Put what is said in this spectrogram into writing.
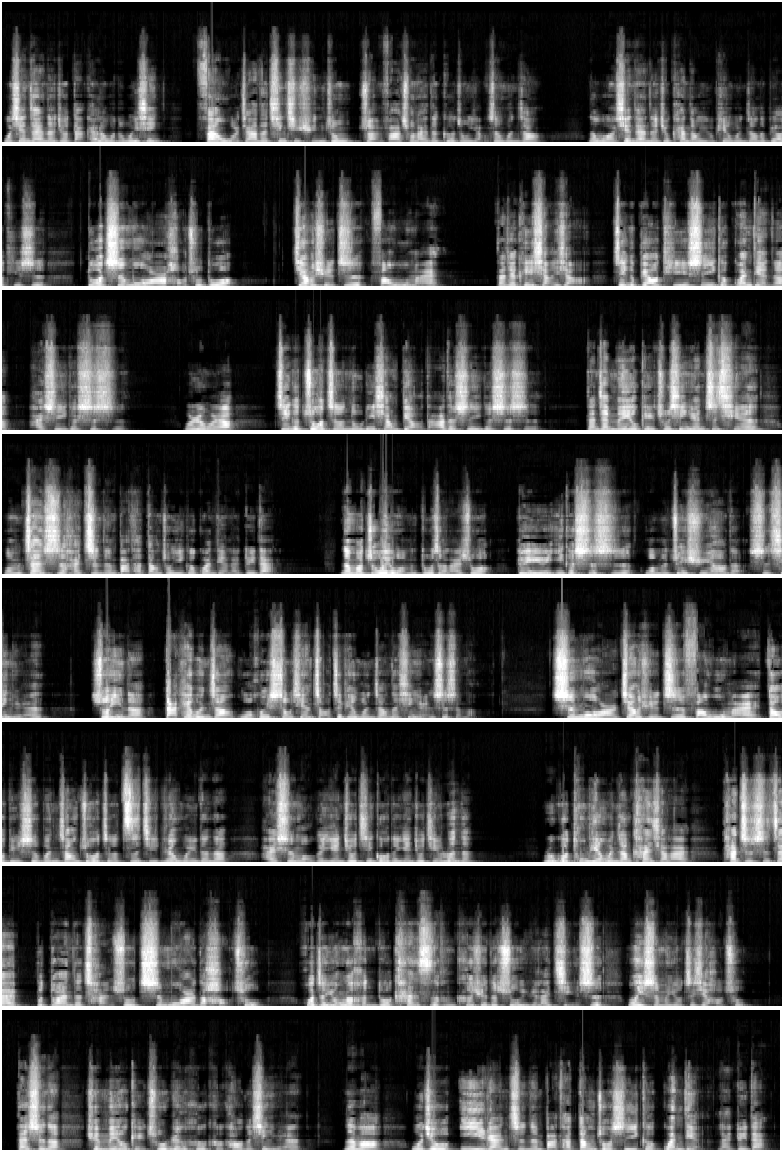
我现在呢就打开了我的微信，翻我家的亲戚群中转发出来的各种养生文章。那我现在呢就看到有篇文章的标题是“多吃木耳好处多，降血脂防雾霾”。大家可以想一想啊，这个标题是一个观点呢，还是一个事实？我认为啊，这个作者努力想表达的是一个事实，但在没有给出信源之前，我们暂时还只能把它当做一个观点来对待。那么，作为我们读者来说，对于一个事实，我们最需要的是信源。所以呢，打开文章，我会首先找这篇文章的信源是什么。吃木耳降血脂防雾霾，到底是文章作者自己认为的呢？还是某个研究机构的研究结论呢？如果通篇文章看下来，他只是在不断的阐述吃木耳的好处，或者用了很多看似很科学的术语来解释为什么有这些好处，但是呢，却没有给出任何可靠的信源，那么我就依然只能把它当做是一个观点来对待。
